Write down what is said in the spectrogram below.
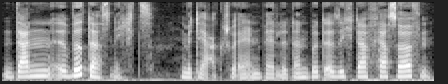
dann äh, wird das nichts. Mit der aktuellen Welle. Dann wird er sich da versurfen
